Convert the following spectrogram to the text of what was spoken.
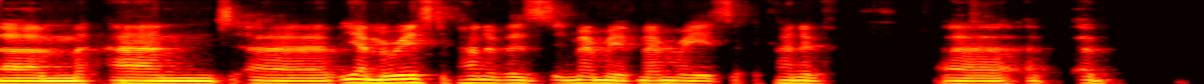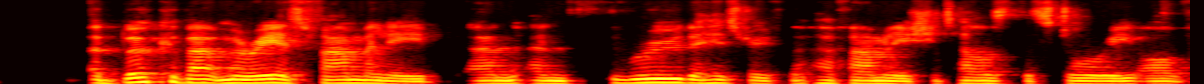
Um, and uh, yeah, Maria Stepanova's In Memory of Memory is a kind of uh, a, a, a, book about Maria's family, and, and through the history of her family, she tells the story of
